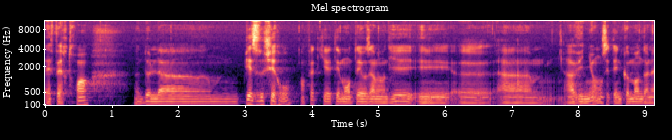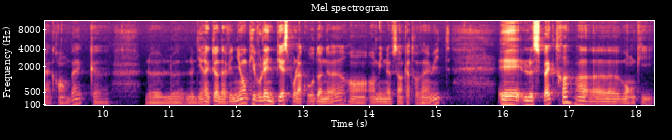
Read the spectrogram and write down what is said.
FR3 de la pièce de Chéreau, en fait, qui a été montée aux Amandiers et euh, à, Avignon. C'était une commande d'Alain Grandbec, euh, le, directeur d'Avignon, qui voulait une pièce pour la cour d'honneur en, 1988. Et le spectre, euh, bon, qui,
